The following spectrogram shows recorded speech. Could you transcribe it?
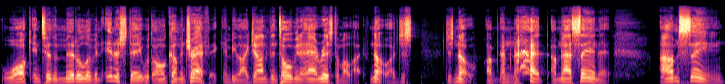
walk into the middle of an interstate with oncoming traffic and be like, Jonathan told me to add risk to my life. No, I just just no. I'm, I'm not I'm not saying that. I'm saying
